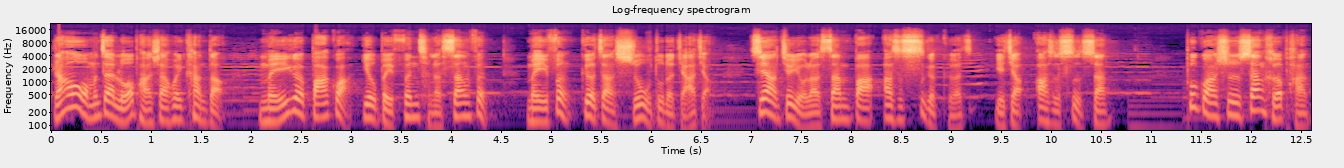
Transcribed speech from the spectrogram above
然后我们在罗盘上会看到，每一个八卦又被分成了三份，每份各占十五度的夹角，这样就有了三八二十四个格子，也叫二十四山。不管是三合盘、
